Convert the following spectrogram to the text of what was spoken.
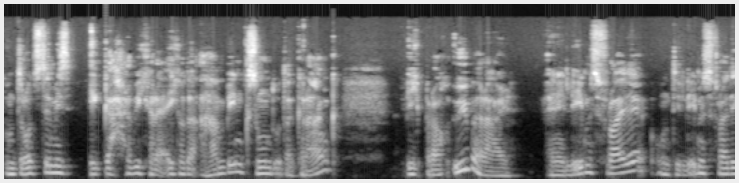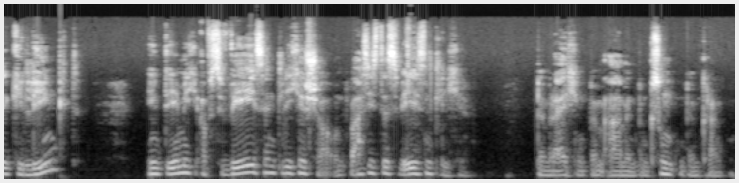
und trotzdem ist, egal ob ich reich oder arm bin, gesund oder krank, ich brauche überall eine Lebensfreude und die Lebensfreude gelingt, indem ich aufs Wesentliche schaue. Und was ist das Wesentliche? Beim Reichen, beim Armen, beim Gesunden, beim Kranken.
